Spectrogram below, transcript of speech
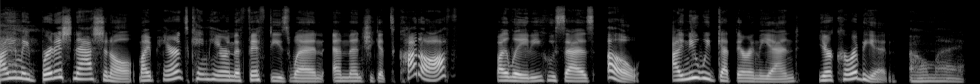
I am a British national. My parents came here in the 50s when, and then she gets cut off by Lady who says, Oh, I knew we'd get there in the end. You're Caribbean. Oh my.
